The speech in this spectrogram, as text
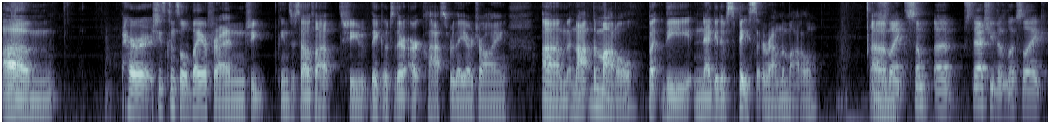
Um, her she's consoled by her friend. She cleans herself up. She they go to their art class where they are drawing, um, not the model, but the negative space around the model. Which is like some a statue that looks like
